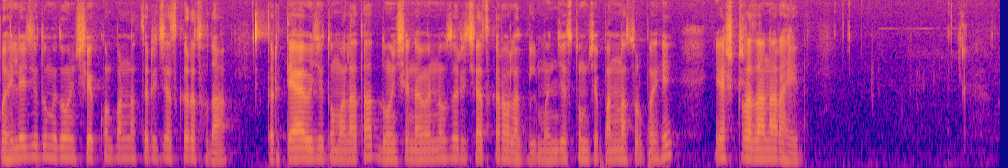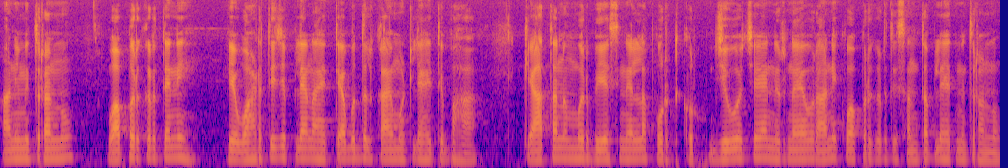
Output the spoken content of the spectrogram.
पहिले जे तुम्ही दोनशे एकोणपन्नासचा रिचार्ज करत होता तर त्याऐवजी तुम्हाला आता दोनशे नव्याण्णवचं रिचार्ज करावं लागेल. म्हणजेच तुमचे पन्नास रुपये हे एक्स्ट्रा जाणार आहेत. आणि मित्रांनो वापरकर्त्याने हे वाढते जे प्लॅन आहेत त्याबद्दल काय म्हटले आहे ते पहा. की आता नंबर बी एस एन एलला पोर्ट करू. जिओच्या या निर्णयावर अनेक वापरकर्ते संतापले आहेत मित्रांनो.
